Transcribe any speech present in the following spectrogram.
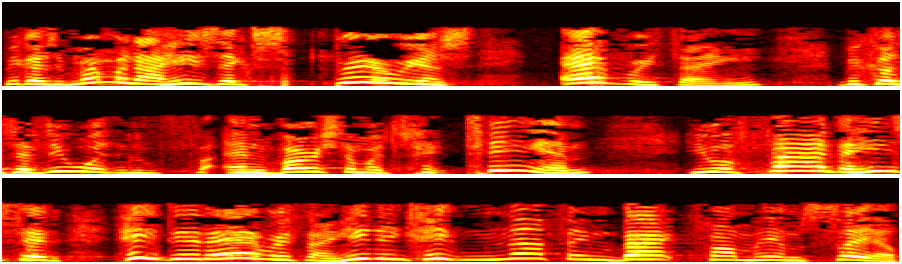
Because remember now, he's experienced everything. Because if you would, in verse number 10, you would find that he said he did everything. He didn't keep nothing back from himself.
